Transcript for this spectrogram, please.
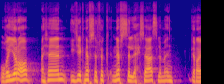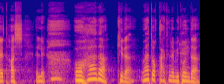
وغيروه عشان يجيك نفس الفك نفس الإحساس لما أنت قريت Hush اللي أوه هذا كذا. ما توقعت إنه بيكون ذا.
